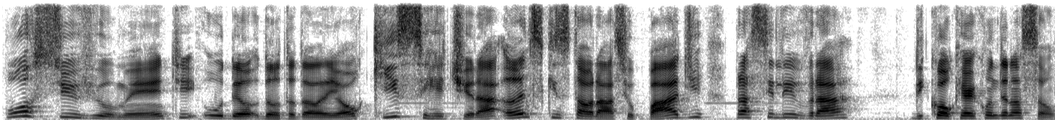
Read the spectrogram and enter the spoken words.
possivelmente o Dr. Dallagnol quis se retirar antes que instaurasse o PAD para se livrar de qualquer condenação.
